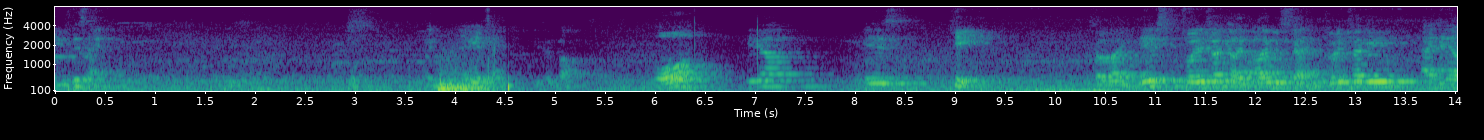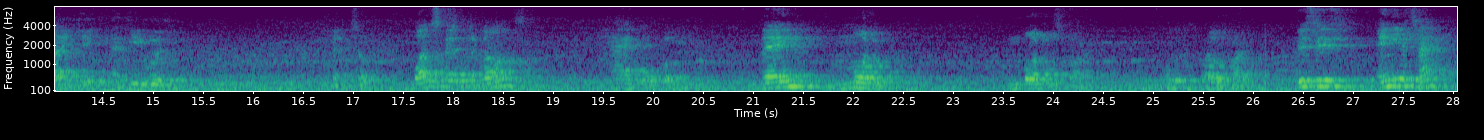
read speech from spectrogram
Use this hand. Any attack is advanced. Or here is kick. So like this, Joy Draggy, I, I would stand. Joy Draggy, and then I kick, and he would. defend. So one step advanced, hand or foot. Then model. Model sparring. This is any attack.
